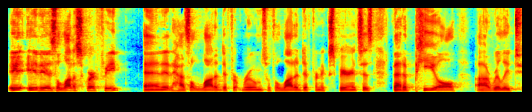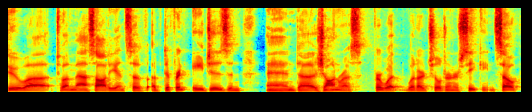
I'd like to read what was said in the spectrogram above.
it, it is a lot of square feet and it has a lot of different rooms with a lot of different experiences that appeal uh, really to uh, to a mass audience of, of different ages and and uh, genres for what what our children are seeking. So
